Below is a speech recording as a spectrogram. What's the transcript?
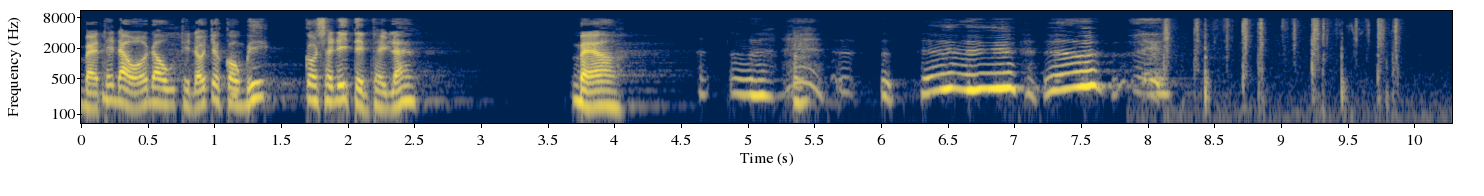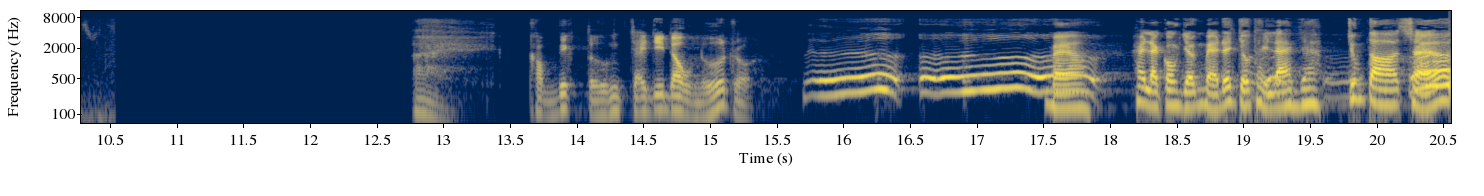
Mẹ thấy đau ở đâu thì nói cho con biết. Con sẽ đi tìm thầy Lan. Mẹ à, Không biết tượng chạy đi đâu nữa rồi. mẹ hay là con dẫn mẹ đến chỗ thầy Lan nha. Chúng ta sẽ...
